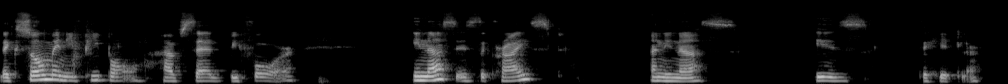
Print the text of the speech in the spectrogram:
like so many people have said before, in us is the Christ, and in us is the Hitler.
